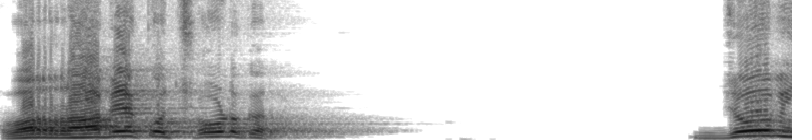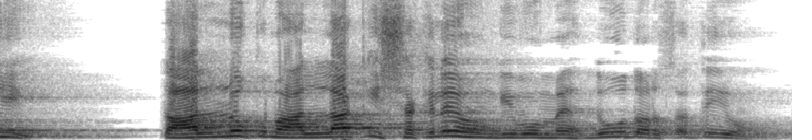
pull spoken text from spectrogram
و رابع کو چھوڑ کر جو بھی تعلق معلّہ کی شکلیں ہوں گی وہ محدود اور سطح ہوں گی،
